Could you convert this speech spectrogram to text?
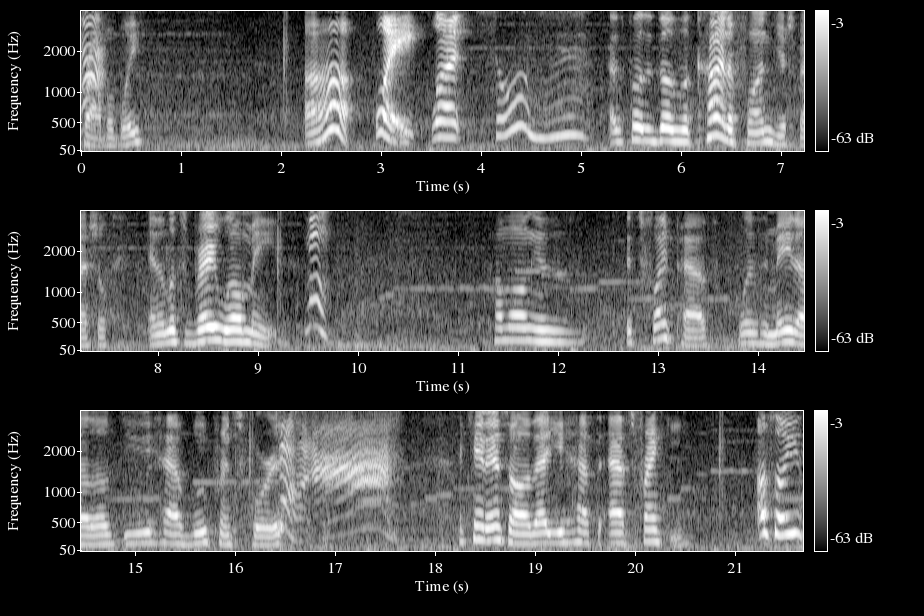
Probably. Ah, uh -huh. wait, what? So I suppose it does look kind of fun. You're special. And it looks very well made. How long is its flight path? What is it made out of? Do you have blueprints for it? I can't answer all that. You have to ask Franky. Also, you.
